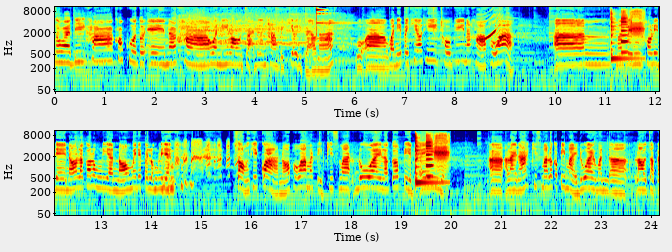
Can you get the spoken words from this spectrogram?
สวัสดีค่ะ ครอบครัวตัวเองนะคะ วันนี้เราจะเดินทางไปเที่ยวอีกแล้วนะ วันนี้ไปเที่ยวที่โชกี้นะคะ เพราะว่ามันเป็นฮอลิเดย์เนาะแล้วก็โรงเรียนน้องไม่ได้ไปโรงเรียนสองอาทิตกว่าเนาะเพราะว่ามันปิดคริสต์มาสด้วยแล้วก็ปิดเออ่าอะไรนะคริสต์มาสแล้วก็ปีใหม่ด้วยวันเเราจะไป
